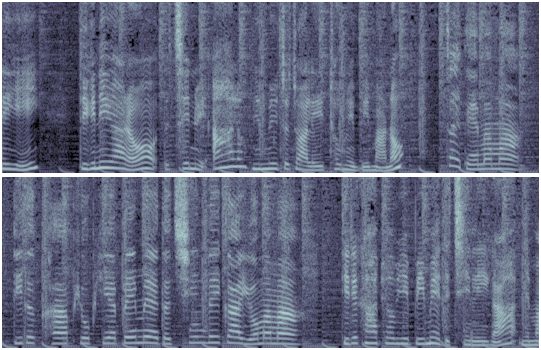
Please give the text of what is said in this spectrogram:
လေးကြီးဒီကနေ့ကတော့တချင်းတွေအားလုံးမြမျိုးကြွကြွလေးထုတ်နေပေးမှာနော်ကြိုက်တယ်မမဒီတစ်ခါဖြိုပြပေးမဲ့တချင်းလေးကရောမမဒီတစ်ခါဖြောပြပေးမဲ့တချင်းလေးကမြမ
